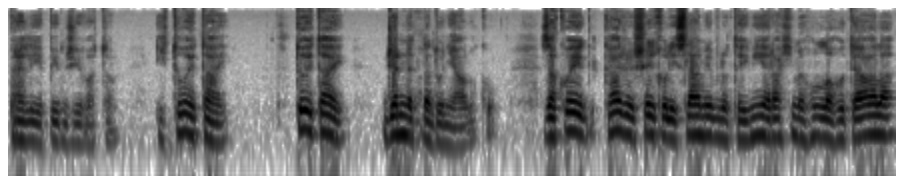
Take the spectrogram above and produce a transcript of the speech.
prelijepim životom. I to je taj, to je taj džennet na Dunjaluku za kojeg kaže šejhul Islam ibn Taymiye rahimehullahu ta'ala,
